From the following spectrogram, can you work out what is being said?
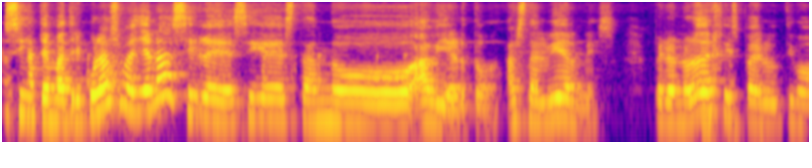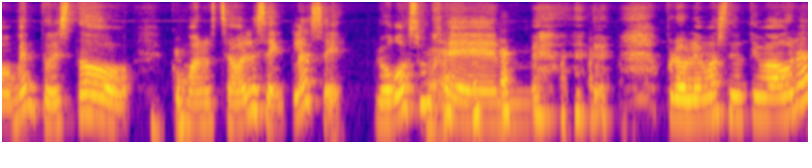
Si te matriculas mañana sigue, sigue estando abierto hasta el viernes, pero no lo dejéis para el último momento. Esto como a los chavales en clase. Luego surgen problemas de última hora,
